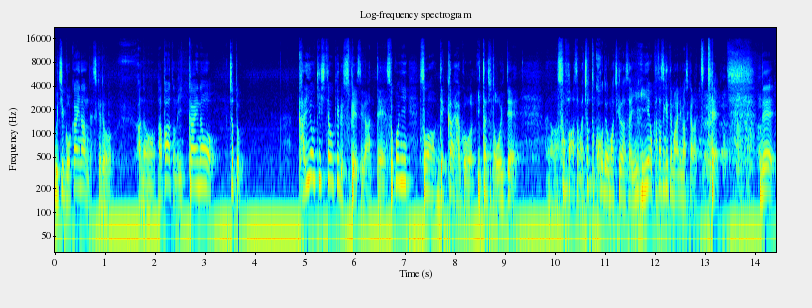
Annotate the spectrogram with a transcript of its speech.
うち5階なんですけどあのアパートの1階のちょっと仮置きしておけるスペースがあってそこにそのでっかい箱を一旦ちょっと置いてあのソファー様ちょっとここでお待ちください。家を片付けてまいりますからっつってで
